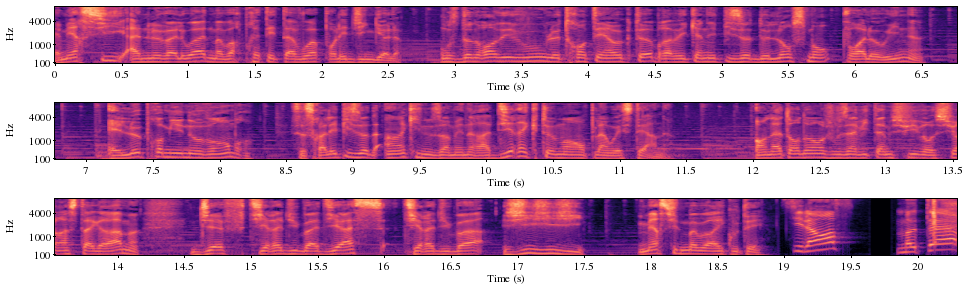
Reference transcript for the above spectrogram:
Et merci Anne Levallois de m'avoir prêté ta voix pour les jingles. On se donne rendez-vous le 31 octobre avec un épisode de lancement pour Halloween. Et le 1er novembre, ce sera l'épisode 1 qui nous emmènera directement en plein western. En attendant, je vous invite à me suivre sur Instagram, jeff-dias-jjj. Merci de m'avoir écouté. Silence. Moteur.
